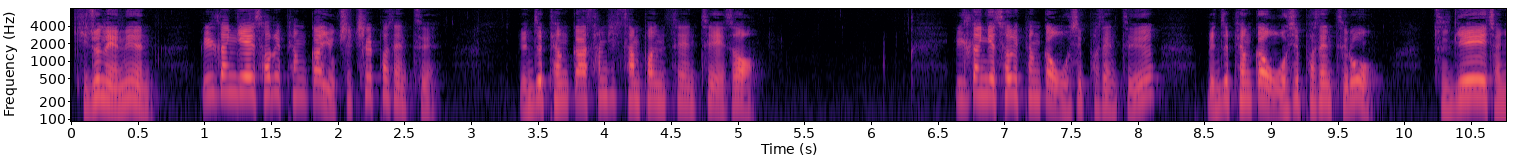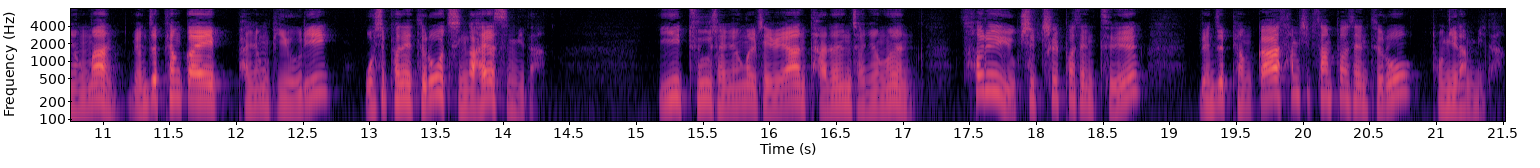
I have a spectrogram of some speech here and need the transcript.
기존에는 1단계 서류 평가 67%, 면접 평가 33%에서 1단계 서류 평가 50%, 면접 평가 50%로 두 개의 전형만 면접 평가의 반영 비율이 50%로 증가하였습니다. 이 두 전형을 제외한 다른 전형은 서류 67%, 면접 평가 33%로 동일합니다.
